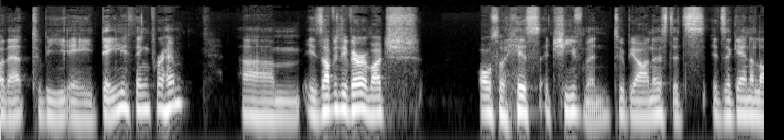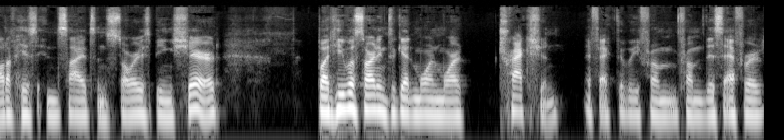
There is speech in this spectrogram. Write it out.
for that to be a daily thing for him. Um, it's obviously very much also his achievement. To be honest, it's it's again a lot of his insights and stories being shared. But he was starting to get more and more traction effectively from from this effort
